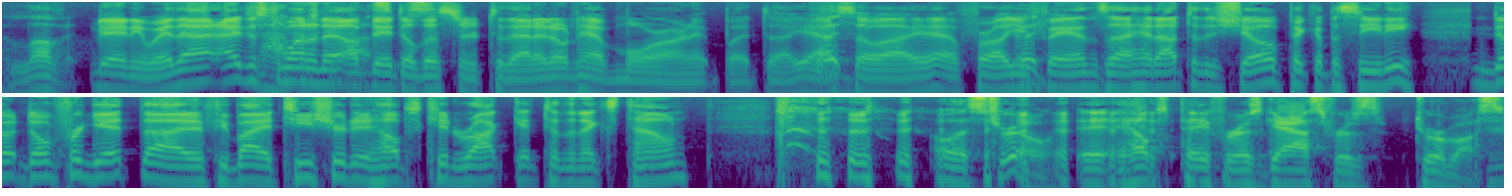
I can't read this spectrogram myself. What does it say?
I love it. Anyway, that I just God, wanted to those update the listener to that. I don't have more on it, but uh, yeah. Good. So uh, yeah, for all you Good. fans, uh, head out to the show, pick up a CD. Don't don't forget uh, if you buy a T-shirt, it helps Kid Rock get to the next town. Oh, that's true. it, helps pay for his gas for his tour bus.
